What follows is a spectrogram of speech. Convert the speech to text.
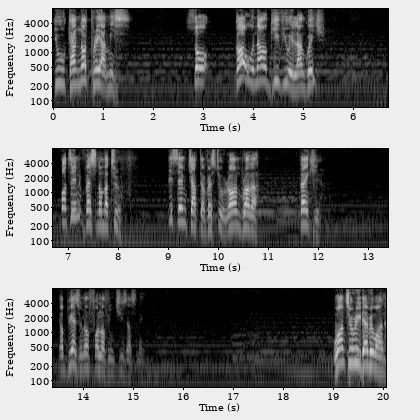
you cannot pray amiss. So God will now give you a language. 14, verse number 2. This same chapter, verse 2. Ron, brother, thank you. Your beards will not fall off in Jesus' name. Want to read, everyone?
